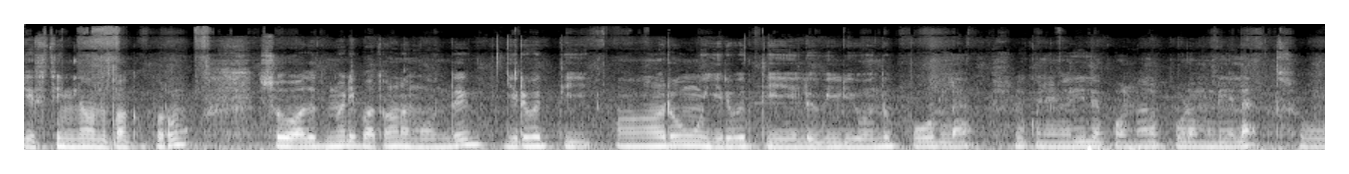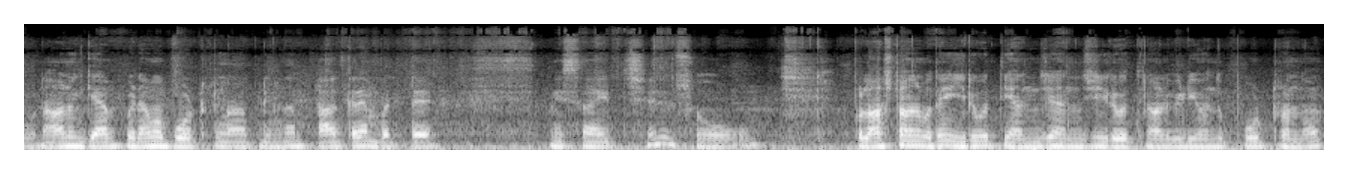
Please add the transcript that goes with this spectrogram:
கெஸ்டிங் தான் வந்து பார்க்க போகிறோம் ஸோ அதுக்கு முன்னாடி பார்த்தோம்னா நம்ம வந்து இருபத்தி ஆறும் இருபத்தி ஏழு வீடியோ வந்து போடல ஸோ கொஞ்சம் வெளியில் போனால போட முடியலை. ஸோ நானும் கேப் விடாமல் போட்டுருக்கலாம் அப்படின்னு தான் பார்க்குறேன். பட்டு மிஸ் ஆயிடுச்சு. ஸோ இப்போ லாஸ்ட்டாக வந்து பார்த்தீங்கன்னா இருபத்தி அஞ்சு அஞ்சு இருபத்தி நாலு வீடியோ வந்து போட்டிருந்தோம்.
